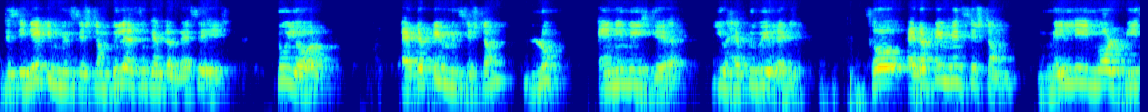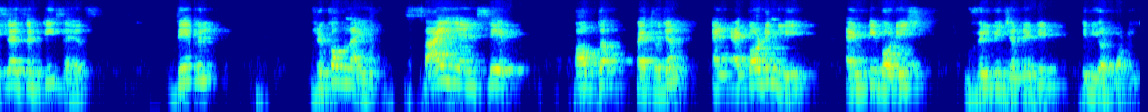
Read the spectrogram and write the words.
this innate immune system will also give the message to your adaptive immune system, look, enemy is there, you have to be ready. So adaptive immune system mainly involve B cells and T cells. They will recognize size and shape of the pathogen and accordingly antibodies will be generated in your body,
